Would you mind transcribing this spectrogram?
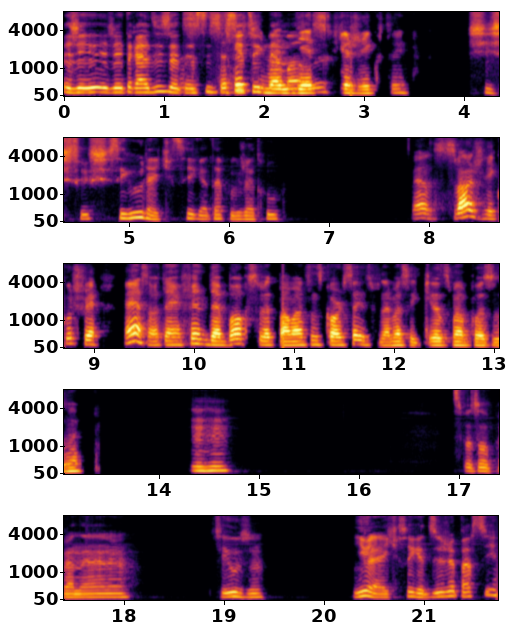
j'ai, traduit cette petite c'est ça qui critique m'a que j'ai écouté. C'est où la critique? Attends, faut que je la trouve. Man, souvent, je l'écoute, je fais Hein, ça va être un film de boxe fait par Martin Scorsese. Finalement, c'est quasiment pas ça. Mhm. C'est pas surprenant, là. C'est où, ça? Où la critique est déjà partie?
